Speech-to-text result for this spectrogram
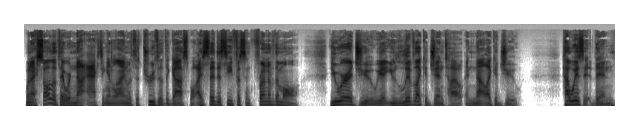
When I saw that they were not acting in line with the truth of the gospel, I said to Cephas in front of them all, you are a Jew, yet you live like a Gentile and not like a Jew. How is it, then,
